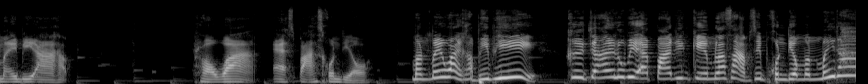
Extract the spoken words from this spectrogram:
MIBR ครับ เพราะว่า a s p a r คนเดียว มันไม่ไหวครับพี่ๆคือจะให้ลูกพี่แอปปายิงเกมละ 30 คนเดียวมันไม่ได้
